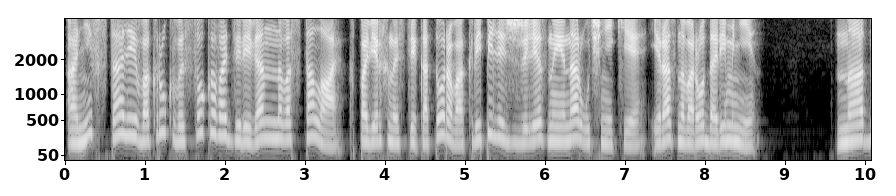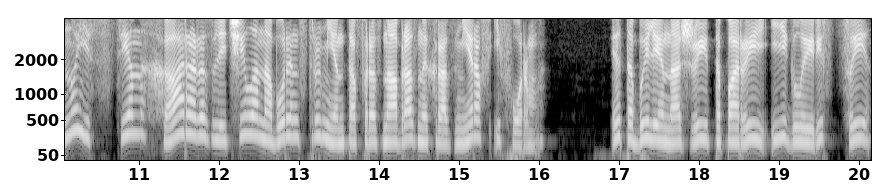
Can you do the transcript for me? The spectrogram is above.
Они встали вокруг высокого деревянного стола, к поверхности которого крепились железные наручники и разного рода ремни. На одной из стен Хара различила набор инструментов разнообразных размеров и форм. Это были ножи, топоры, иглы, резцы.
